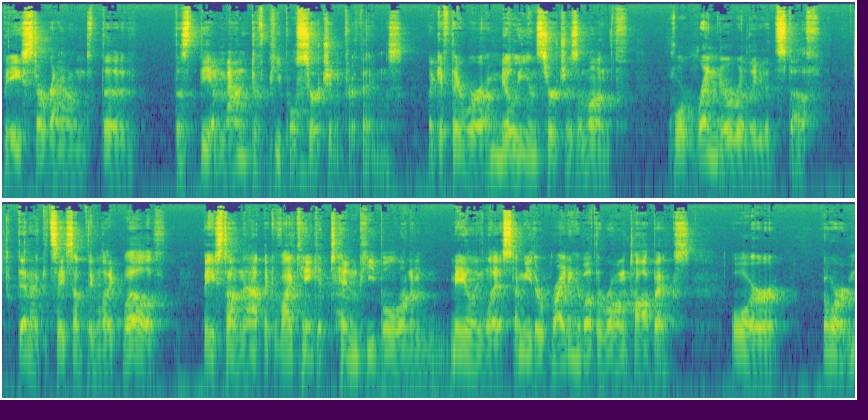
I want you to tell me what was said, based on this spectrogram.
based around the the, the amount of people searching for things. Like if there were a million searches a month, for render related stuff, then I could say something like, well, if, based on that, like if I can't get 10 people on a mailing list, I'm either writing about the wrong topics or or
